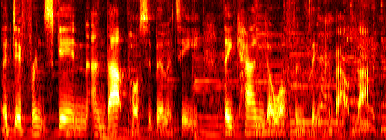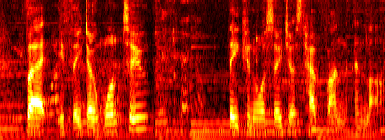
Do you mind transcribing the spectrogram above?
a different skin and that possibility, they can go off and think about that. But if they don't want to, they can also just have fun and laugh.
